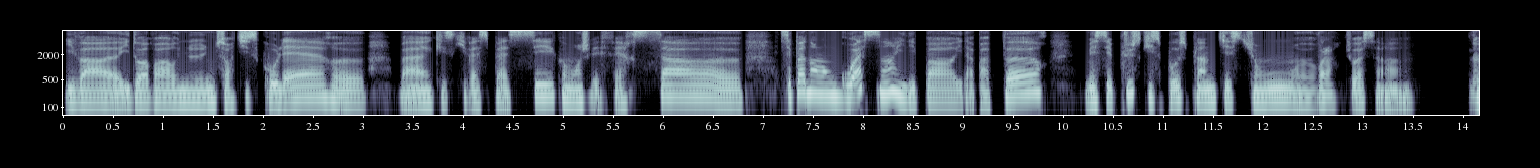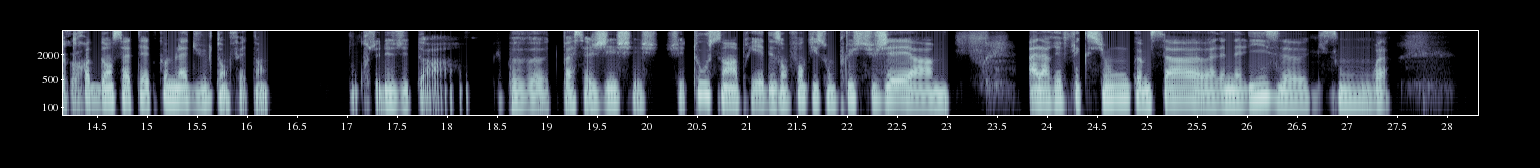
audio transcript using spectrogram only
il va, il doit avoir une, une sortie scolaire. euh, bah, qu'est-ce qui va se passer Comment je vais faire ça euh, C'est pas dans l'angoisse. Hein, il est pas, il a pas peur mais c'est plus qu'il se pose plein de questions. euh, voilà, tu vois, ça, ça trotte dans sa tête comme l'adulte en fait. hein. Donc c'est des états qui peuvent être passagers chez, chez tous. Hein. Après, il y a des enfants qui sont plus sujets à, à la réflexion comme ça, euh, à l'analyse, euh, qui sont voilà.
